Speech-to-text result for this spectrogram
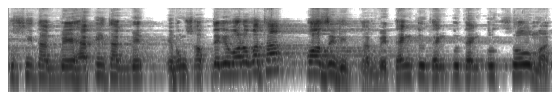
খুশি থাকবে হ্যাপি থাকবে এবং সব থেকে বড় কথা পজিটিভ থাকবে। Thank you thank you thank you so much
